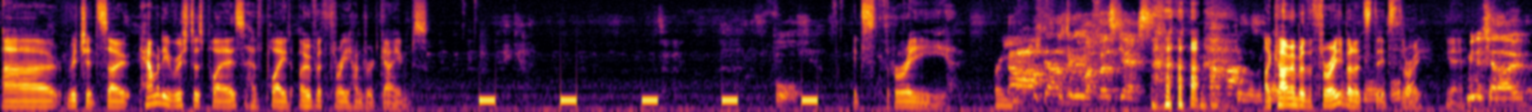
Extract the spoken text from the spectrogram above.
Uh, Richard, so how many Roosters players have played over 300 games? Four. It's three. Three. Ah, that was going to be my first guess. I can't remember the three, but it's it's three. Yeah. Minichiello.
